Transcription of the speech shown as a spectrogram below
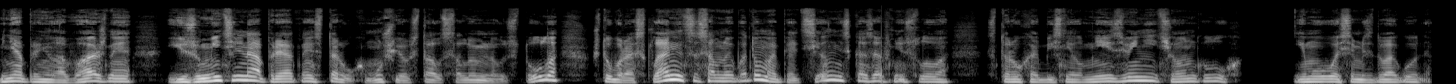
Меня приняла важная и изумительно опрятная старуха. Муж ее встал с соломенного стула, чтобы раскланяться со мной, потом опять сел, не сказав ни слова. Старуха объяснила мне, извините, он глух. Ему 82 года.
